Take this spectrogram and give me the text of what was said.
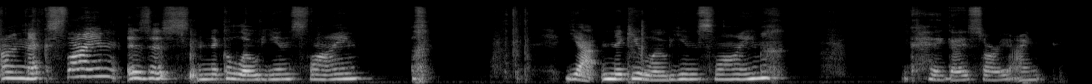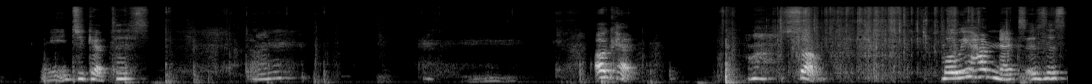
Our next slime is this Nickelodeon slime. yeah, Nickelodeon slime. Okay, guys, sorry, I need to get this done. Okay, so what we have next is this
